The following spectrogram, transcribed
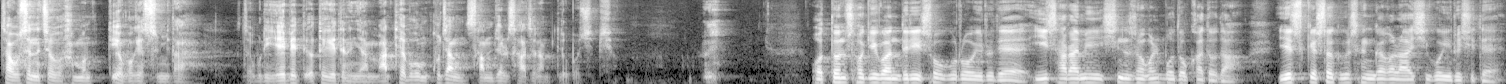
자 우선은 저 한번 띄워 보겠습니다. 자, 우리 예배 때 어떻게 되느냐 마태복음 9장 3절 4절 한번 띄워 보십시오. 어떤 서기관들이 속으로 이르되 이 사람이 신성을 모독하도다. 예수께서 그 생각을 아시고 이르시되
